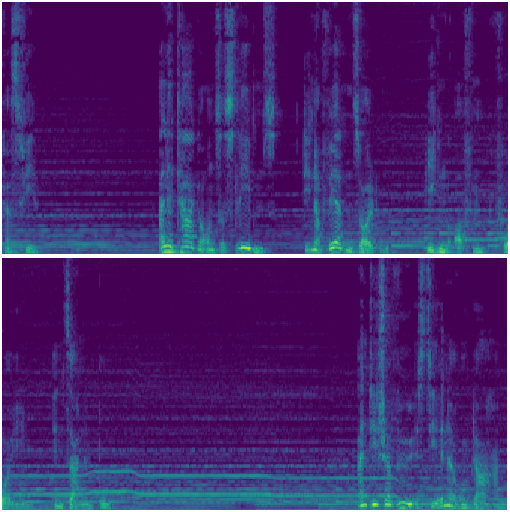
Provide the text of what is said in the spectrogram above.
Vers 4. Alle Tage unseres Lebens, die noch werden sollten, liegen offen vor ihm in seinem Buch. Ein Déjà-vu ist die Erinnerung daran,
